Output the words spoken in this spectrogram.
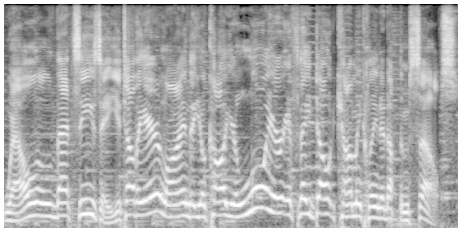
Well, that's easy. You tell the airline that you'll call your lawyer if they don't come and clean it up themselves.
